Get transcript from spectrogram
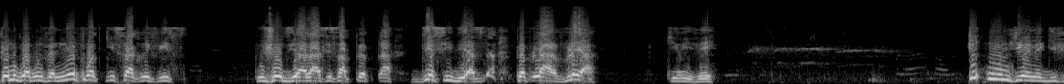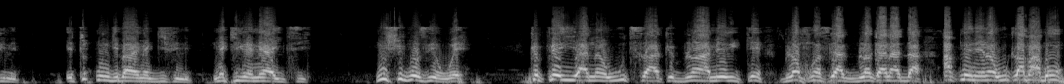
ke nou pou nou fè nèpot ki sakrifis pou jodi a la, se sa pep la deside a, se sa pep la vle a ki rive. Tout moun ki reme Guy Philippe, et tout moun ki ba reme Guy Philippe, men ki reme Haiti. Nou suppose we, ke peyi a nan wout sa, ke blan Ameriken, blan Fransè ak blan Kanada, ap menen nan wout la pa bon.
